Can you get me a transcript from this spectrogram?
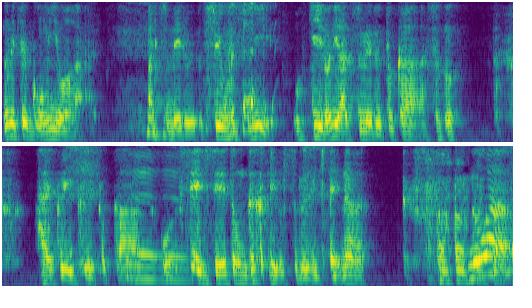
なんでゴミは集める、週末に大きいのに集めるとか、その、早く行くとかうん、こう整理整頓係をするみたいな のは、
